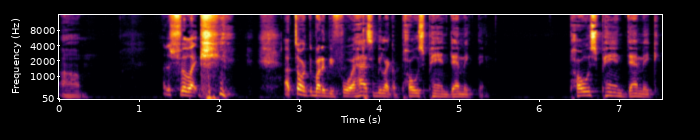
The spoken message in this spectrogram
Um, I just feel like I've talked about it before. It has to be like a post-pandemic thing. Post-pandemic,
